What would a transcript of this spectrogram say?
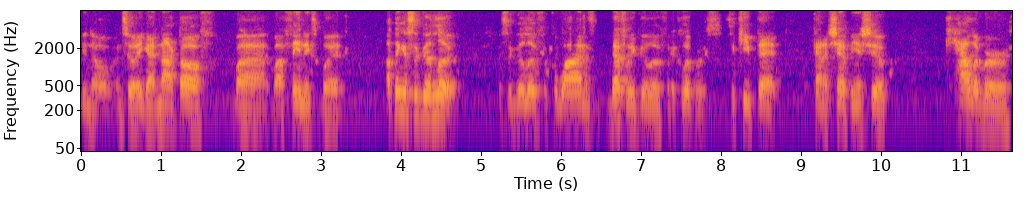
you know, until they got knocked off by by Phoenix. But I think it's a good look. It's a good look for Kawhi, and it's definitely a good look for the Clippers to keep that kind of championship caliber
